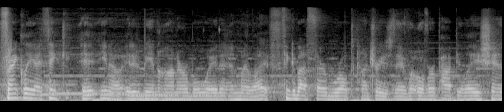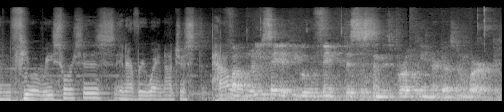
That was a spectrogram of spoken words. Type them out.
frankly, I think it, you know it'd be an honorable way to end my life. Think about third world countries; they have overpopulation, fewer resources in every way, not just power. What do you say to people who think the system is broken or doesn't work?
